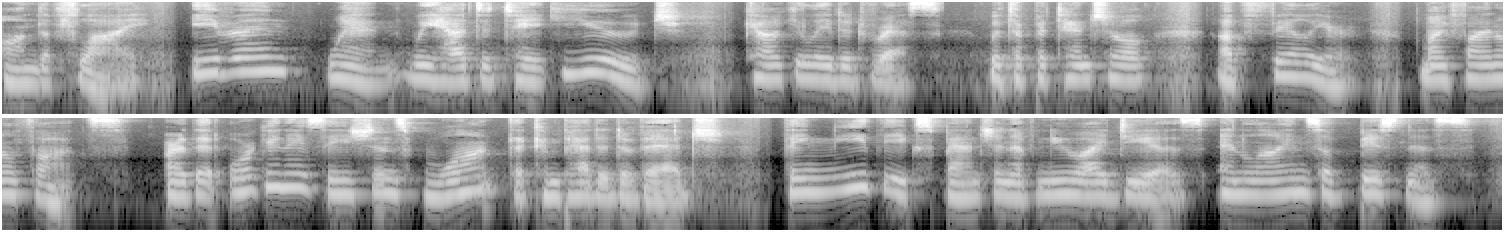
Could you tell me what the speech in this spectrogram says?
on the fly, even when we had to take huge calculated risks with the potential of failure. My final thoughts are that organizations want the competitive edge. They need the expansion of new ideas and lines of business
